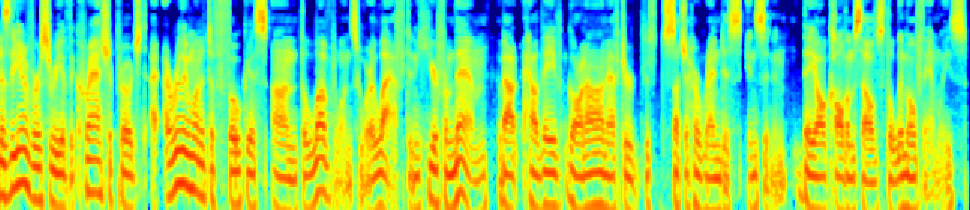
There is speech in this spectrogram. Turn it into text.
But as the anniversary of the crash approached, I, really wanted to focus on the loved ones who are left and hear from them about how they've gone on after just such a horrendous incident. They all call themselves the limo families.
